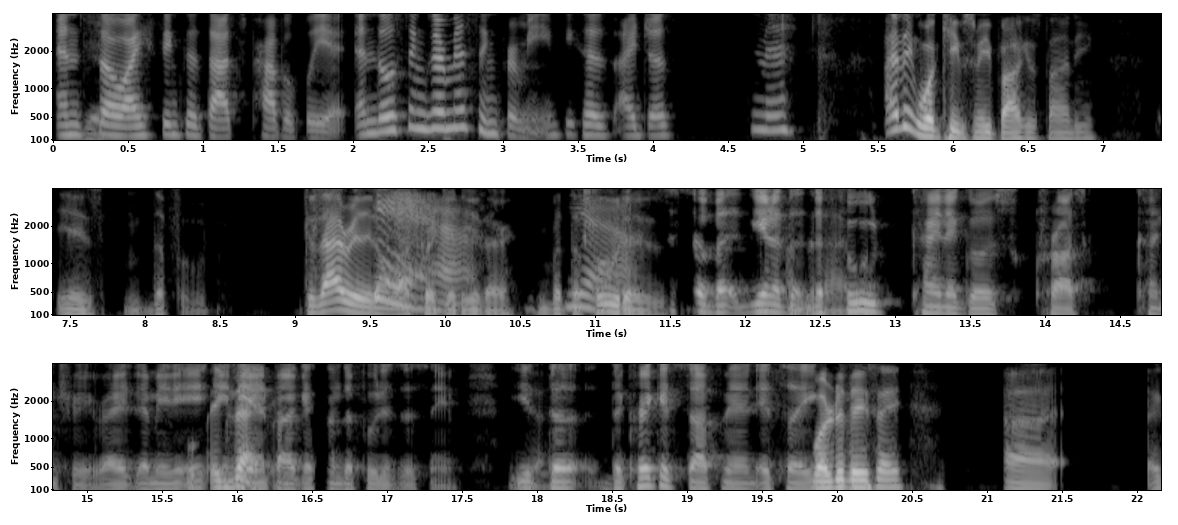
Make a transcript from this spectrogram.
And Yeah. so I think that that's probably it. And those things are missing for me because I just meh. I think what keeps me Pakistani is the food. Because I really don't love cricket either. But the food is So, but you know, the, the food kind of goes cross country, right? I mean, in India and exactly. Pakistan, the food is the same. Yeah. The the cricket stuff, man, it's like what do they say? Uh uh,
